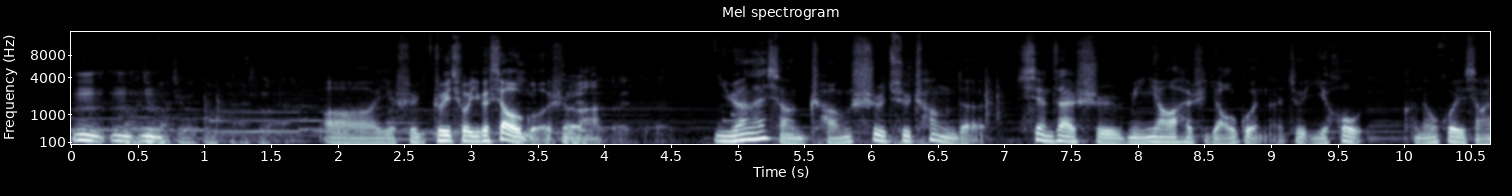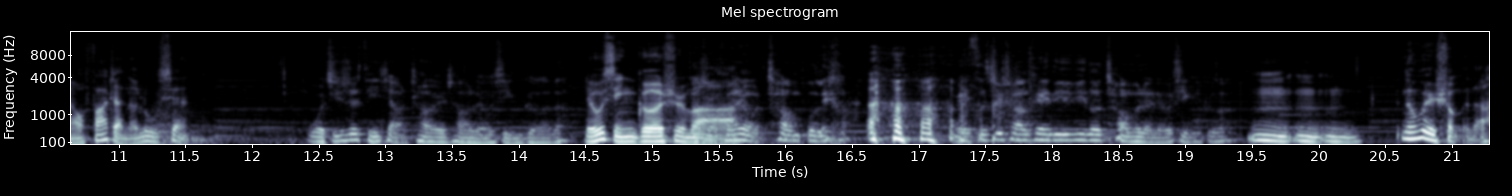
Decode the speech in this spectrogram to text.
嗯嗯嗯然后就把，这个歌排出来了。呃，也是追求一个效果是吗？对对对对。你原来想尝试去唱的，现在是民谣还是摇滚呢？就以后可能会想要发展的路线，我其实挺想唱一唱流行歌的，流行歌是但是吗发？现我唱不了，每次去唱 KTV 都唱不了流行歌，嗯嗯嗯，那为什么呢？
